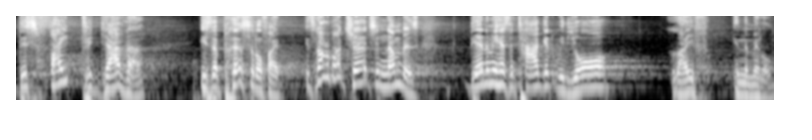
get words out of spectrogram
This fight together is a personal fight. It's not about church and numbers. The enemy has a target with your life in the middle.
